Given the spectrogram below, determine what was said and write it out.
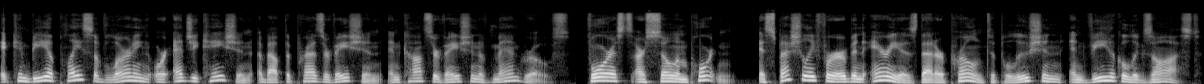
It can be a place of learning or education about the preservation and conservation of mangroves. Forests are so important, especially for urban areas that are prone to pollution and vehicle exhaust.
